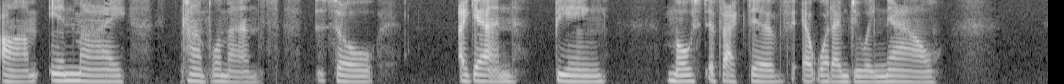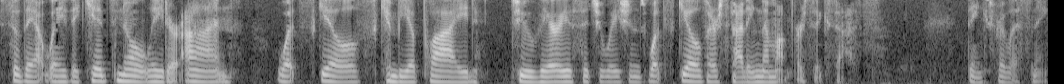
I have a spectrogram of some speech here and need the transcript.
um, in my compliments. So again being most effective at what I'm doing now so that way the kids know later on what skills can be applied to various situations, what skills are setting them up for success. Thanks for listening.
